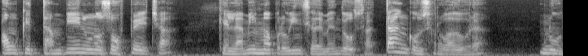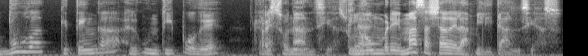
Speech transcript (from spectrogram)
aunque también uno sospecha que en la misma provincia de Mendoza, tan conservadora, uno duda que tenga algún tipo de resonancias, un Claro. hombre más allá de las militancias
